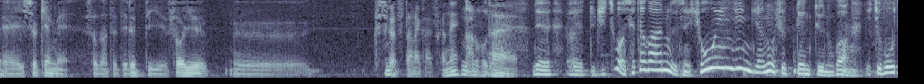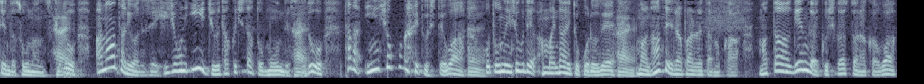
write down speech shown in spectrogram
えー、一生懸命育ててるっていうそういうう串カツ田中ですかね。なるほど。はい、で、えー、っと、実は世田谷のですね、松陰神社の出店というのが1号店だそうなんですけど、はい、あの辺りはですね、非常にいい住宅地だと思うんですけど、はい、ただ飲食街としては、ほとんど飲食店あんまりないところで、まあなぜ選ばれたのか、また現在串カツ田中は、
